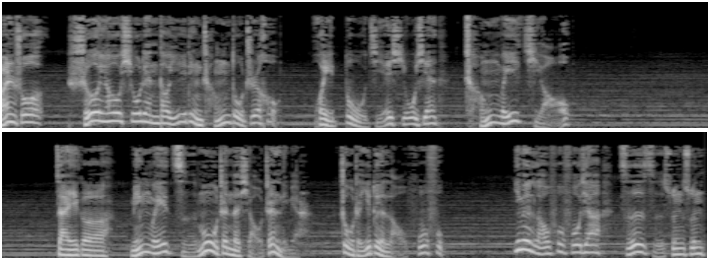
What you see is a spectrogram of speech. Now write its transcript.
传说蛇妖修炼到一定程度之后，会渡劫修仙，成为角。在一个名为子木镇的小镇里面，住着一对老夫妇。因为老夫妇家子子孙孙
